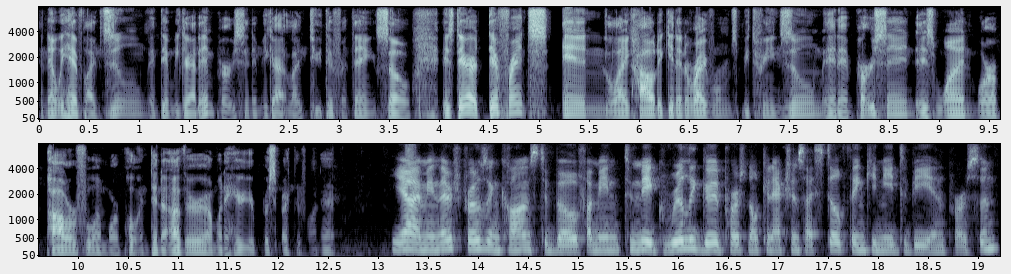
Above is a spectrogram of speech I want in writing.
And then we have like Zoom, and then we got in person, and we got like two different things. So, is there a difference in like how to get in the right rooms between Zoom and in person? Is one more powerful and more potent than the other? I want to hear your perspective on that. Yeah, I mean, there's pros and cons to both. I mean, to make really good personal connections, I still think you need to be in person.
